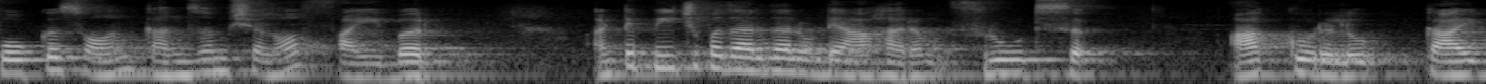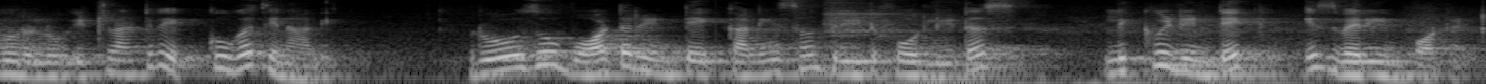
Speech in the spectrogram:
focus on consumption of fibre అంటే పీచు పదార్థాలు ఉండే ఆహారం ఫ్రూట్స్ ఆకుకూరలు కాయగూరలు ఇట్లాంటివి ఎక్కువగా తినాలి. రోజు వాటర్ ఇంటేక్ కనీసం three to four litres liquid intake is very important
